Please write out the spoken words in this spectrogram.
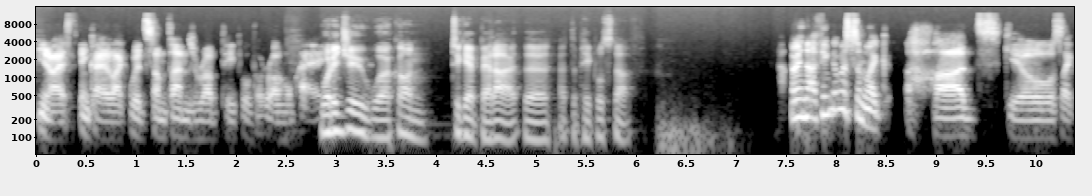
you know i think i like would sometimes rub people the wrong way. What did you work on to get better at the at the people stuff? I mean i think there was some like hard skills like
